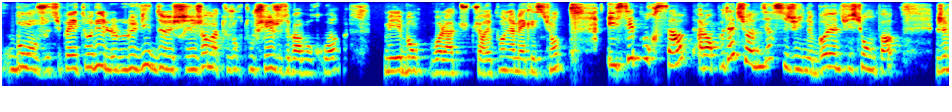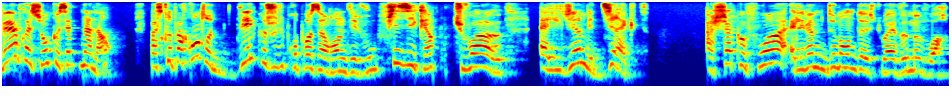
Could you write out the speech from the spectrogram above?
Bon, je suis pas étonnée. Le, vide chez les gens m'a toujours touché. Je sais pas pourquoi. Mais bon, voilà, tu, tu as répondu à ma question. Et c'est pour ça. Alors, peut-être tu vas me dire si j'ai une bonne intuition ou pas. J'avais l'impression que cette nana, parce que par contre, dès que je lui propose un rendez-vous physique, hein, tu vois, euh, elle vient, mais direct. À chaque fois, elle est même demandeuse, tu vois, elle veut me voir.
